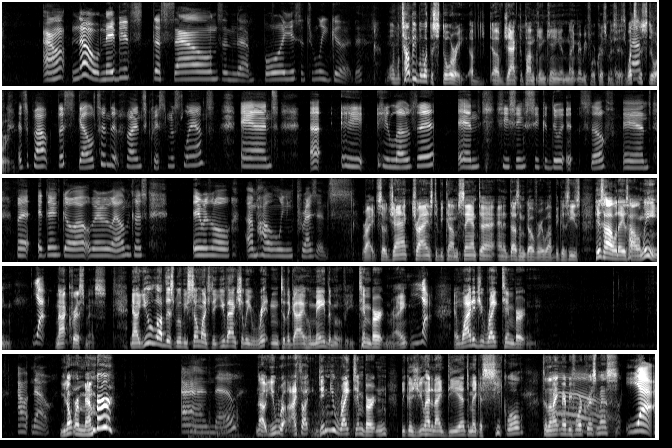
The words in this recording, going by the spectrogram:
I don't know. Maybe it's the sounds and the voice. It's really good. Well, tell people what the story of of Jack the Pumpkin King and Nightmare Before Christmas is. It's What's the story? It's about the skeleton that finds Christmas lands, and uh, he he loves it, and he thinks he could do it itself, and but it didn't go out very well because it was all um Halloween presents. Right. So Jack tries to become Santa and it doesn't go very well because he's his holiday is Halloween, Yeah, not Christmas. Now you love this movie so much that you've actually written to the guy who made the movie, Tim Burton, right? yeah. And why did you write Tim Burton? I don't know. You don't remember? Uh, I know. No, you. I thought didn't you write Tim Burton because you had an idea to make a sequel to The Nightmare Before Christmas? Oh, yeah.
